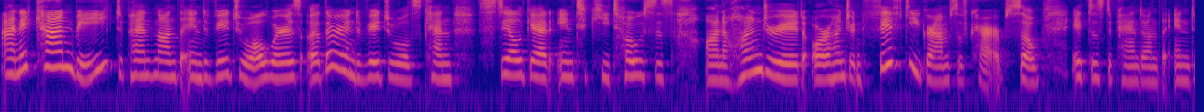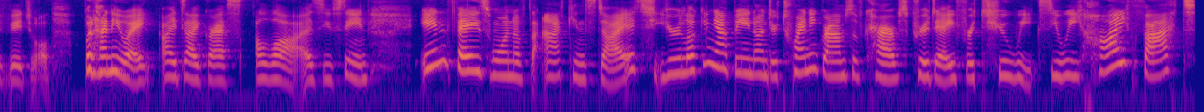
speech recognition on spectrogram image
And it can be, depending on the individual, whereas other individuals can still get into ketosis on 100 or 150 grams of carbs. So it does depend on the individual. But anyway, I digress a lot, as you've seen. In phase one of the Atkins diet, you're looking at being under 20 grams of carbs per day for two weeks. You eat high fat,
